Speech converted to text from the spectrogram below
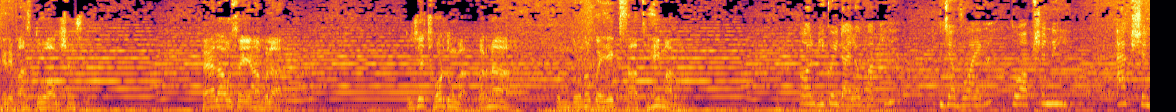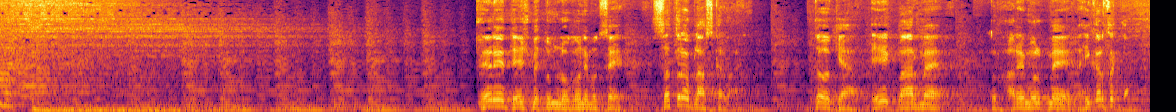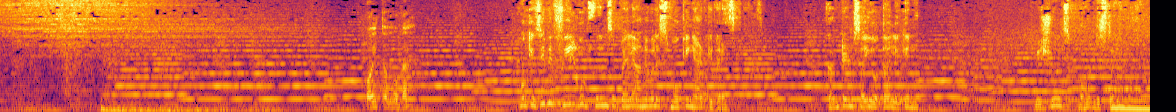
तेरे पास दो ऑप्शन है। पहला उसे यहाँ बुला। तुझे छोड़ दूँगा वरना तुम दोनों को एक साथ यही मारूँगा। और भी कोई डायलॉग बाकी है? जब वो आएगा तो ऑप्शन नहीं एक्शन हो मेरे देश में तुम लोगों ने मुझसे सत्रह ब्लास्ट करवाए। तो क्या एक बार मैं तुम्हारे मुल्क में नहीं कर सकता? कोई तो होगा। वो किसी भी फील गुड फ़िल्म से पहले आने वाले स्मोकिंग एड की तरह से। कंटेंट सही होता है, लेकिन विजुअल्स बहुत डिस्टर्बिंग होता हैं।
